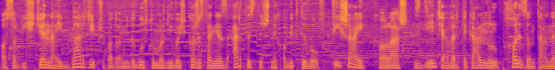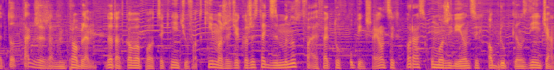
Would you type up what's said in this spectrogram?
Osobiście najbardziej przypadła mi do gustu możliwość korzystania z artystycznych obiektywów. Fisheye, collage, zdjęcia wertykalne lub horyzontalne to także żaden problem. Dodatkowo po cyknięciu fotki możecie korzystać z mnóstwa efektów upiększających oraz umożliwiających obróbkę zdjęcia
